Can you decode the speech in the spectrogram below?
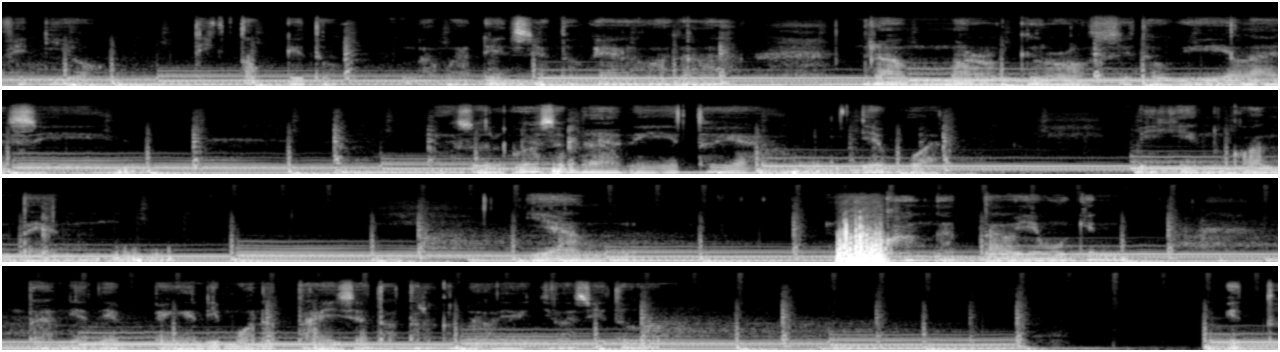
video TikTok gitu nama dance tuh kayak nggak salah drummer girls itu gila sih maksud gue sebenarnya itu ya dia buat bikin konten yang gue nggak tahu ya mungkin entah niatnya pengen dimonetize atau terkenal yang jelas itu itu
